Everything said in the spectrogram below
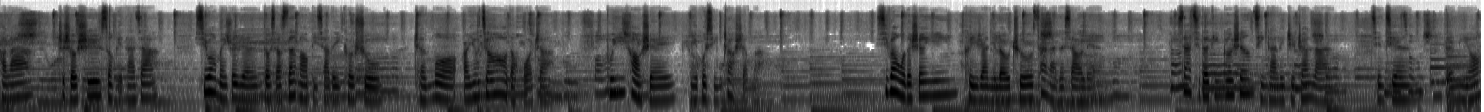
好啦，这首诗送给大家，希望每个人都像三毛笔下的一棵树，沉默而又骄傲地活着，不依靠谁，也不寻找什么。希望我的声音可以让你露出灿烂的笑脸。下期的听歌声情感励志专栏，芊芊等你哦。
